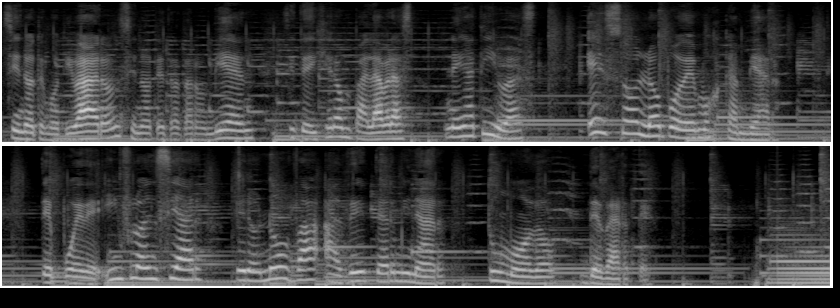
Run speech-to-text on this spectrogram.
Si no te motivaron, si no te trataron bien, si te dijeron palabras negativas, eso lo podemos cambiar. Te puede influenciar, pero no va a determinar tu modo de verte.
